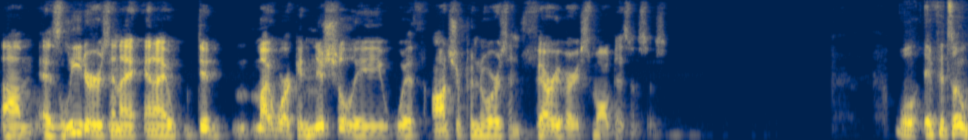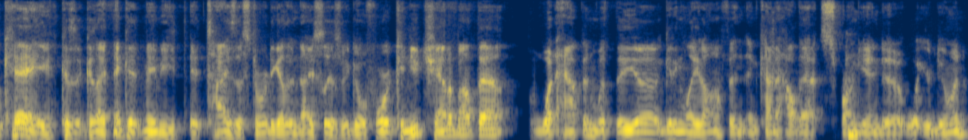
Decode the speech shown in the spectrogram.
um, as leaders. And I and I did my work initially with entrepreneurs and very very small businesses. Well, if it's okay, because because I think it maybe it ties the story together nicely as we go forward. Can you chat about that? what happened with the uh, getting laid off and, and kind of how that sprung you into what you're doing?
